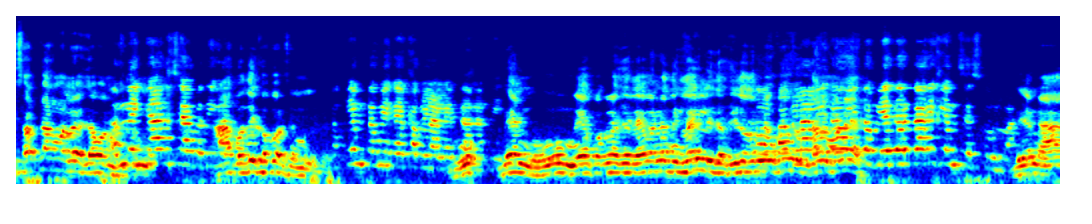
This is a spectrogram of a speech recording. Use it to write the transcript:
સરકારમાં લઈ જવાનો તમને છે. જ્ઞાન છે આ બધી આ વાત? બધી ખબર છે મને. કેમ તમે કઈ પગલા લેતા નથી? બેન હું મેં પગલા જે લેવા નથી લઈ લીધા એ તો તમને કહું છું તમે મને તો બેદરકારી કેમ છે સ્કૂલમાં? બેન આ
